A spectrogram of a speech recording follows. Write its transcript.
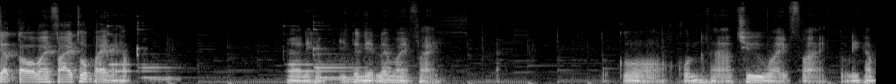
จะต่อ Wi-Fi ทั่วไปนะครับอ่านี่ครับอินเทอร์เน็ตและ Wi-Fi แล้วก็ค้นหาชื่อ Wi-Fi ตรงนี้ครับ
